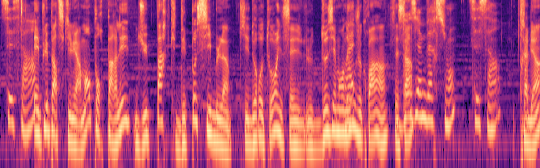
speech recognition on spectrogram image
C'est ça. Et plus particulièrement pour parler du parc des possibles, qui est de retour. C'est le deuxième rendez-vous, Ouais. je crois, hein, c'est ça Deuxième version, c'est ça. Très bien.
